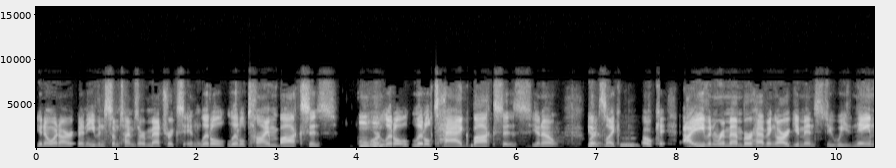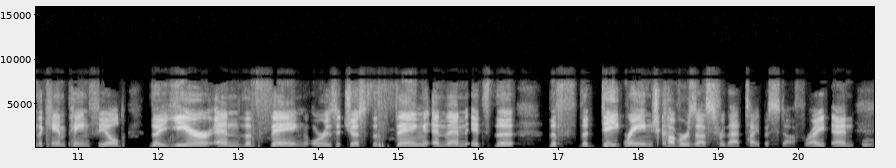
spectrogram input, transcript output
you know, and our and even sometimes our metrics in little little time boxes or Mhm. little little tag boxes, you know, where Yep. it's like Mhm. Okay. I even remember having arguments. Do we name the campaign field the year and the thing, or is it just the thing and then it's the the the date range covers us for that type of stuff, right? And Yeah.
